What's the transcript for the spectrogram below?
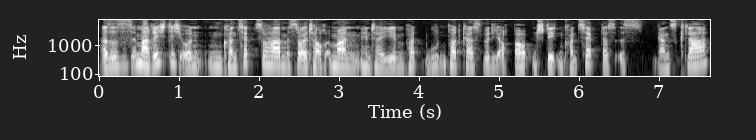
Also es ist immer richtig und ein Konzept zu haben. Es sollte auch immer hinter jedem Pod guten Podcast, würde ich auch behaupten, steht ein Konzept. Das ist ganz klar.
